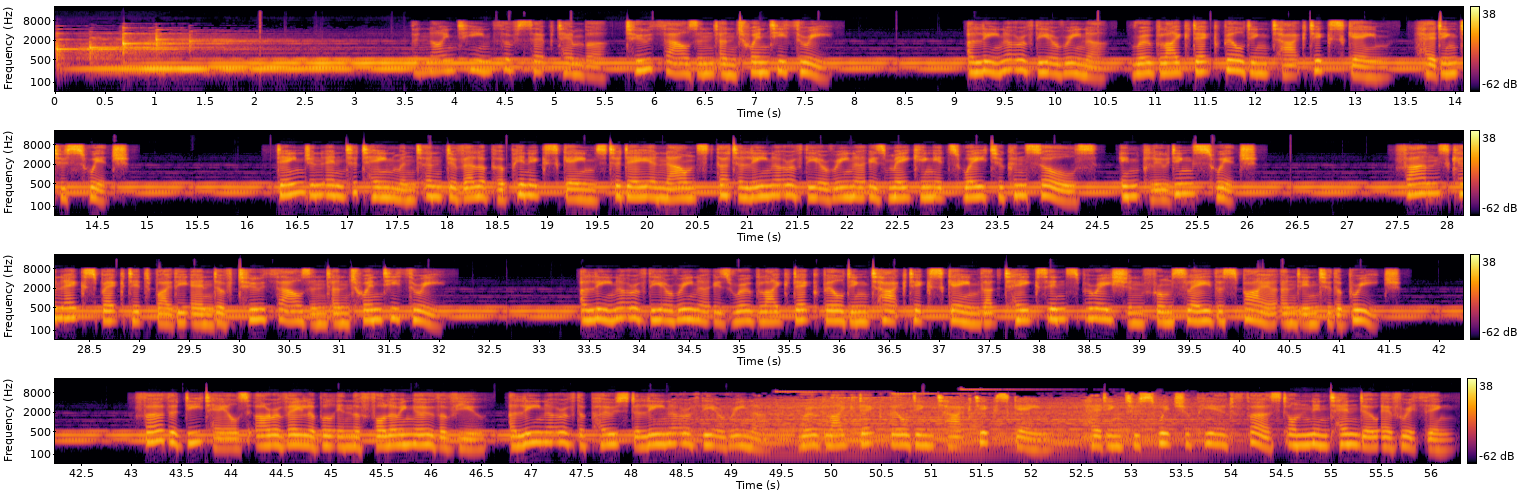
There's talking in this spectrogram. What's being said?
The 19th of September, 2023. Alina of the Arena, roguelike deck building tactics game, heading to Switch. Dangen Entertainment and developer Pinix Games today announced that Alina of the Arena is making its way to consoles, including Switch. Fans can expect it by the end of 2023. Alina of the Arena is roguelike deck building tactics game that takes inspiration from Slay the Spire and Into the Breach. Further details are available in the following overview. Alina of the Post Alina of the Arena, roguelike deck building tactics game, heading to Switch appeared first on Nintendo Everything.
